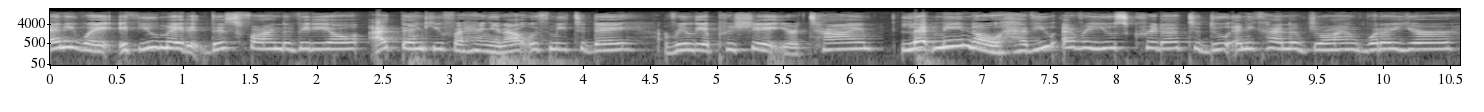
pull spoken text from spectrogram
Anyway, if you made it this far in the video, I thank you for hanging out with me today. I really appreciate your time. Let me know, have you ever used Krita to do any kind of drawing? What are your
